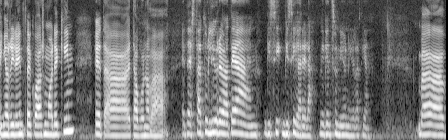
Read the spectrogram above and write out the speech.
inorri iraintzeko asmoarekin, eta, eta bueno, ba, Eta estatu libre batean bizi, bizi garela, nik entzun nion irratian. Ba,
